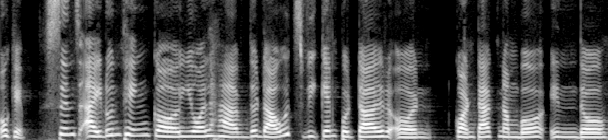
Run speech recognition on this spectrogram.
Okay, since I don't think uh, you all have the doubts, we can put our uh, contact number in the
